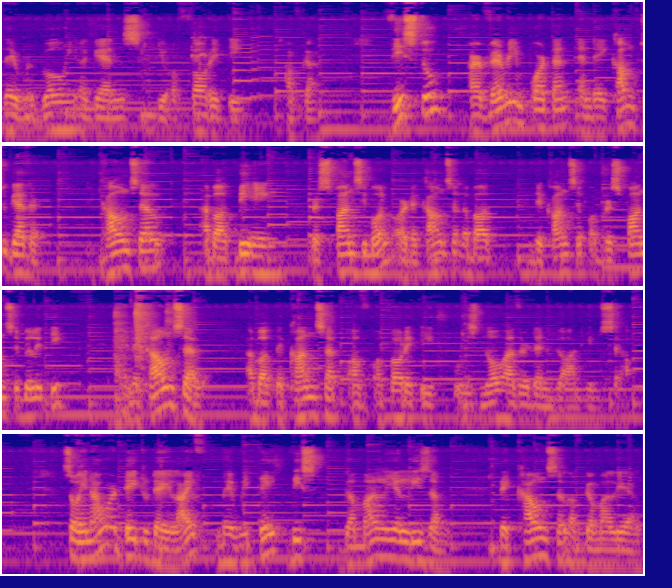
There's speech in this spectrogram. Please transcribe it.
they were going against the authority of God. These two are very important and they come together. The counsel about being responsible or the counsel about the concept of responsibility and the counsel about the concept of authority who is no other than God himself. So in our day-to-day life, may we take this Gamalielism the counsel of Gamaliel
